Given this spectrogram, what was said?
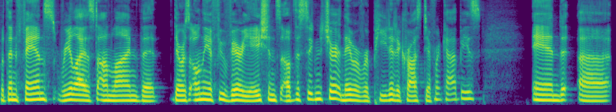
but then fans realized online that there was only a few variations of the signature and they were repeated across different copies, and uh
